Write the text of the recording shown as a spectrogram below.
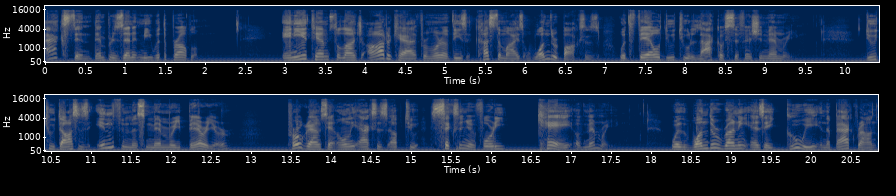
Axton then presented me with the problem. Any attempts to launch AutoCAD from one of these customized Wonder boxes would fail due to lack of sufficient memory. Due to DOS's infamous memory barrier, programs can only access up to 640K of memory. With Wonder running as a GUI in the background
